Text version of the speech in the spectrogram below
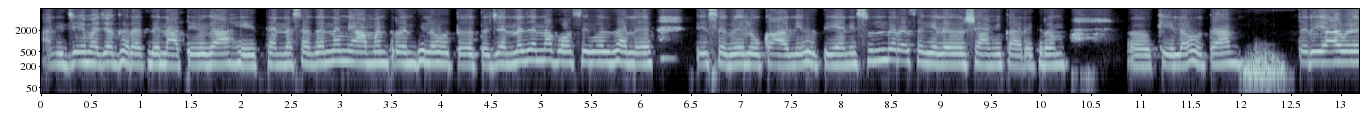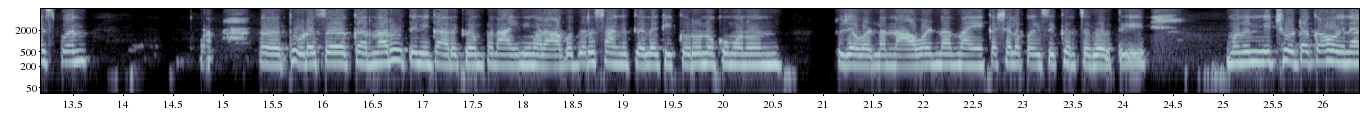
आणि जे माझ्या घरातले नातेवाईक आहेत त्यांना सगळ्यांना मी आमंत्रण दिलं होतं. तर ज्यांना ज्यांना पॉसिबल झालं ते सगळे लोक आले होते आणि सुंदर असा गेल्या वर्षी आम्ही कार्यक्रम केला होता. तर यावेळेस पण थोडस करणार होते मी कार्यक्रम पण आईने मला अगोदरच सांगितलेलं की करू नको म्हणून तुझ्या वडिलांना आवडणार नाही कशाला पैसे खर्च करते? म्हणून मी छोटा का होईना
